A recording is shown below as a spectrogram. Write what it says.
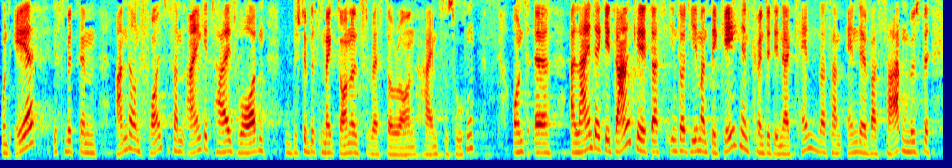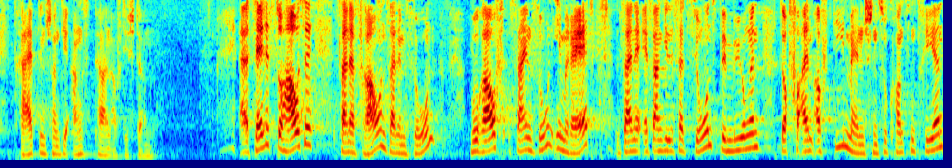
Und er ist mit einem anderen Freund zusammen eingeteilt worden, ein bestimmtes McDonalds-Restaurant heimzusuchen. Und äh, allein der Gedanke, dass ihm dort jemand begegnen könnte, den er kennt und dass er am Ende was sagen müsste, treibt ihm schon die Angstperlen auf die Stirn. Er erzählt es zu Hause seiner Frau und seinem Sohn, worauf sein Sohn ihm rät, seine Evangelisationsbemühungen doch vor allem auf die Menschen zu konzentrieren,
